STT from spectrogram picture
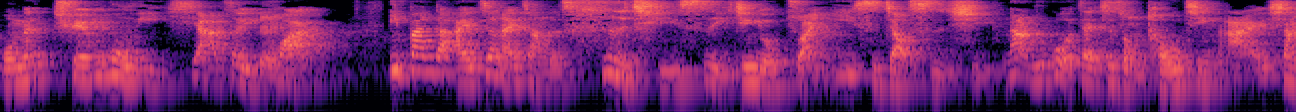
我们颧骨以下这一块。一般的癌症来讲的四期是已经有转移，是叫四期。那如果在这种头颈癌，像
